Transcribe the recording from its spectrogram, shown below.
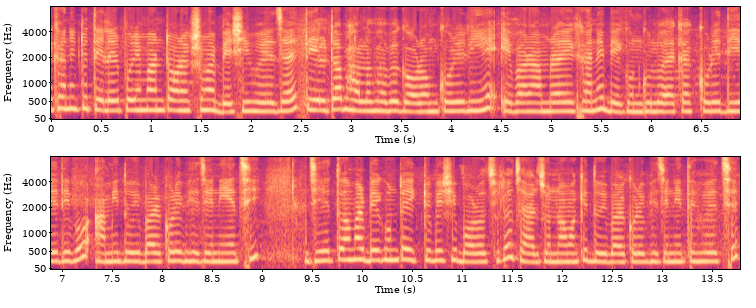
এখানে একটু তেলের পরিমাণটা অনেক সময় বেশি হয়ে যায়। তেলটা ভালোভাবে গরম করে নিয়ে এবার আমরা এখানে বেগুনগুলো এক এক করে দিয়ে দিব। আমি দুইবার করে ভেজে নিয়েছি। যেহেতু আমার বেগুনটা একটু বেশি বড় ছিল, যার জন্য আমাকে দুইবার করে ভেজে নিতে হয়েছে।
